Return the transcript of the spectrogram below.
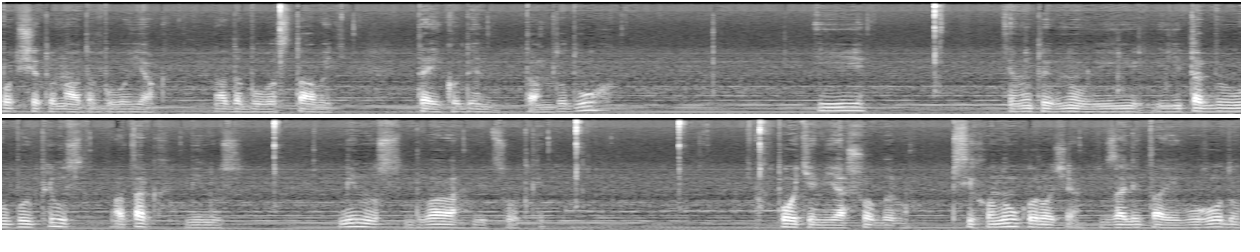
взагалі-то треба було як? Треба було ставити тейк 1 там до 2 і тягнути, ну і, і так би був плюс, а так мінус. Мінус 2%. Потім я що беру? Психону, коротше, залітаю в угоду.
